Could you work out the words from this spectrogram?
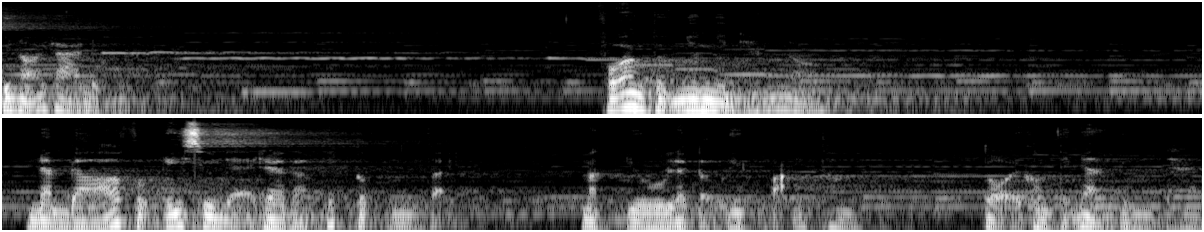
cứ nói ra được Phổ ăn Thượng Nhân nhìn hắn nói, Năm đó phụ lý sư đệ rơi vào kết cục như vậy, Mặc dù là tội nghiệp bản thân, Tội không thể nào dung tha.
